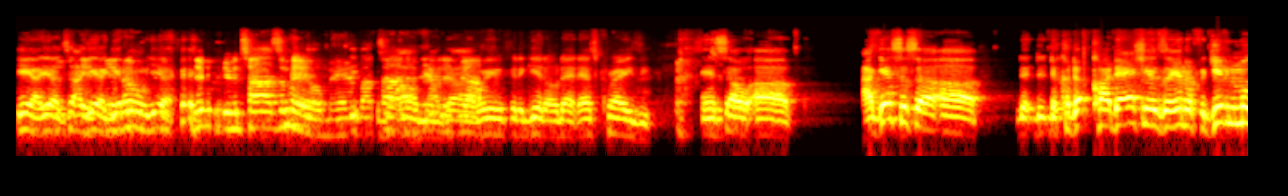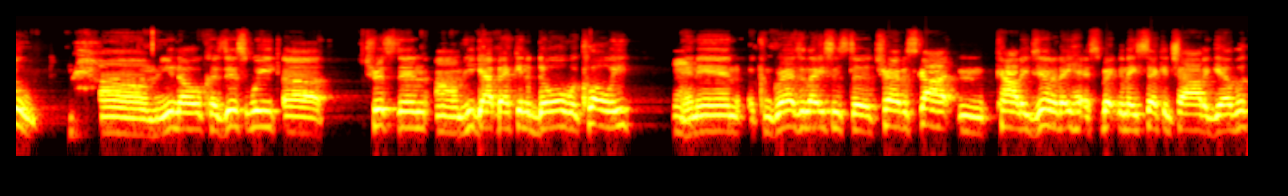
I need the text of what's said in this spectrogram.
Yeah, yeah, yeah, yeah get on, yeah. They were giving Todd some hell, man. By Todd, oh my god, we ain't finna get on that. That's crazy. and so, uh, I guess it's a uh, the, the, Kardashians are in a forgiving mood. Um, you know, because this week uh, Tristan um, he got back in the door with Khloe. Mm. And then congratulations to Travis Scott and Kylie Jenner. They expecting their second child together.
